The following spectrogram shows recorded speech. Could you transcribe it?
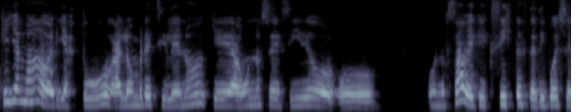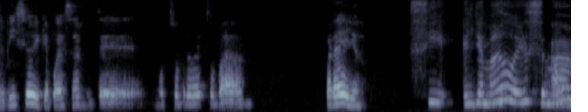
qué llamado harías tú al hombre chileno que aún no se decide o, no sabe que existe este tipo de servicio y que puede ser de mucho provecho para, para ellos? Sí, el llamado es a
